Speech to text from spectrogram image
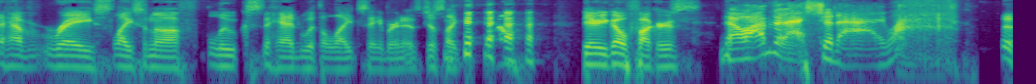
have Rey slicing off Luke's head with a lightsaber, and it's just like, well, oh, there you go, fuckers. No, I'm the last Jedi.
